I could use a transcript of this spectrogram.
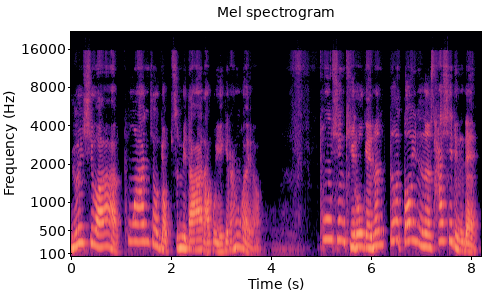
윤 씨와 통화한 적이 없습니다. 라고 얘기를 한 거예요. 통신 기록에는 떠, 떠 있는 사실인데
